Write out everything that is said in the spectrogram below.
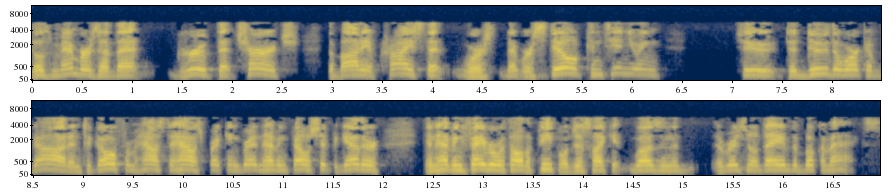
those members of that group, that church, the body of Christ that were, that were still continuing to, to do the work of God and to go from house to house, breaking bread and having fellowship together and having favor with all the people, just like it was in the original day of the book of Acts.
